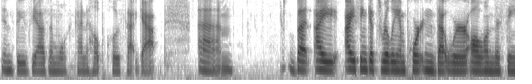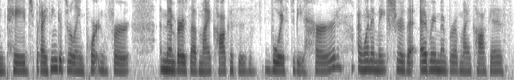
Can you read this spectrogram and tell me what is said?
enthusiasm will kind of help close that gap. Um, but I, I think it's really important that we're all on the same page. But I think it's really important for members of my caucus's voice to be heard. I want to make sure that every member of my caucus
